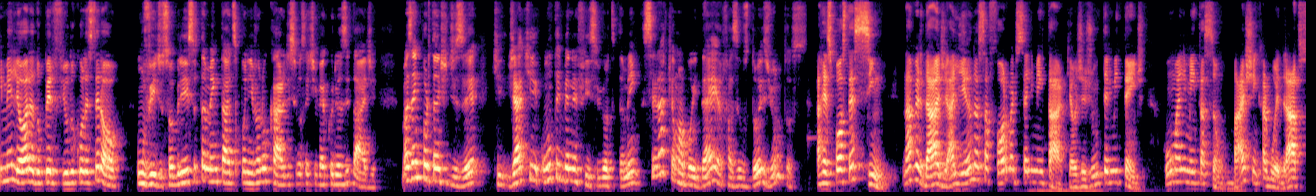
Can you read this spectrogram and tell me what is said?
E melhora do perfil do colesterol. Um vídeo sobre isso também está disponível no card se você tiver curiosidade. Mas é importante dizer que, já que um tem benefício e outro também, será que é uma boa ideia fazer os dois juntos? A resposta é sim. Na verdade, aliando essa forma de se alimentar, que é o jejum intermitente, com uma alimentação baixa em carboidratos,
